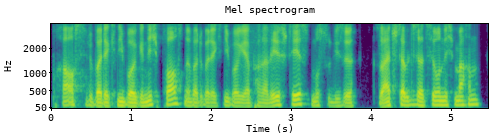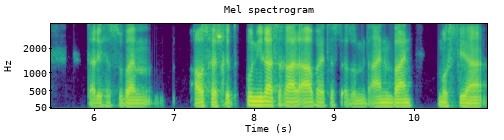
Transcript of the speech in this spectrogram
brauchst, die du bei der Kniebeuge nicht brauchst, ne, weil du bei der Kniebeuge ja parallel stehst, musst du diese Seitstabilisation nicht machen. Dadurch, dass du beim Ausfallschritt unilateral arbeitest, also mit einem Bein, musst du ja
